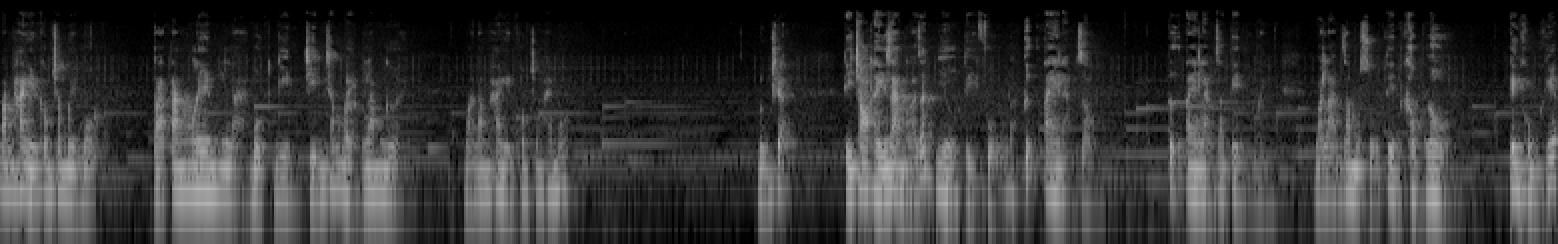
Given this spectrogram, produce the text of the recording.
năm 2011 và tăng lên là 1.975 người vào năm 2021 đúng chưa thì cho thấy rằng là rất nhiều tỷ phú là tự tay làm giàu tự tay làm ra tiền của mình và làm ra một số tiền khổng lồ kinh khủng khiếp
